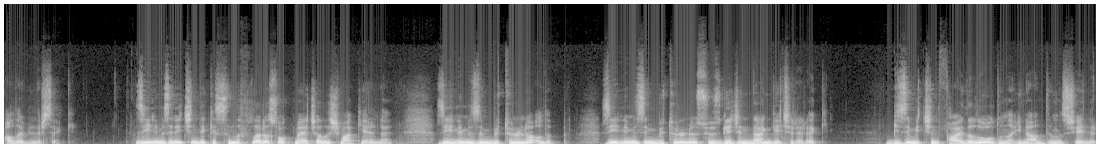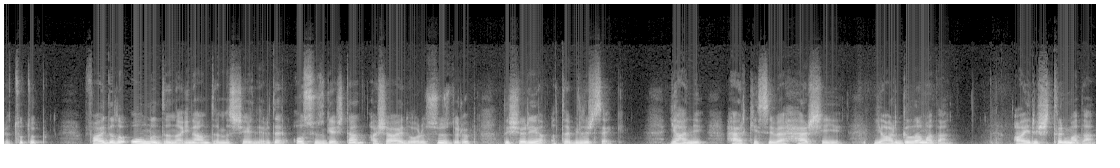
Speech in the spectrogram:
alabilirsek, zihnimizin içindeki sınıflara sokmaya çalışmak yerine zihnimizin bütününü alıp zihnimizin bütününün süzgecinden geçirerek bizim için faydalı olduğuna inandığımız şeyleri tutup faydalı olmadığına inandığımız şeyleri de o süzgeçten aşağıya doğru süzdürüp dışarıya atabilirsek yani herkesi ve her şeyi yargılamadan, ayrıştırmadan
